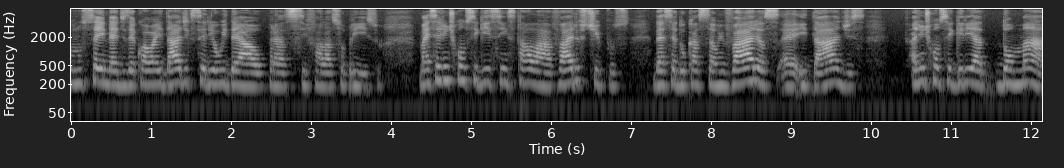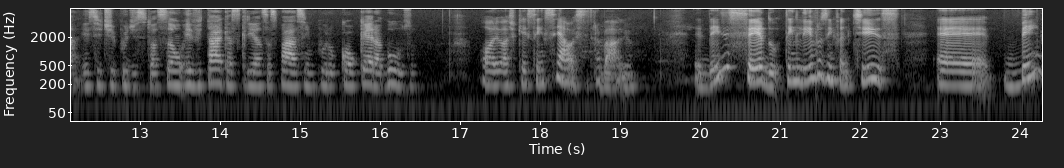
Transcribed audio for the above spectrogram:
não sei né dizer qual a idade que seria o ideal para se falar sobre isso, mas se a gente conseguisse instalar vários tipos dessa educação em várias é, idades, a gente conseguiria domar esse tipo de situação, evitar que as crianças passem por qualquer abuso? Olha, eu acho que é essencial esse trabalho. É, desde cedo, tem livros infantis é, bem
